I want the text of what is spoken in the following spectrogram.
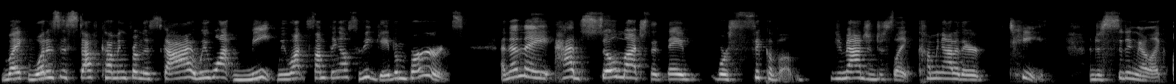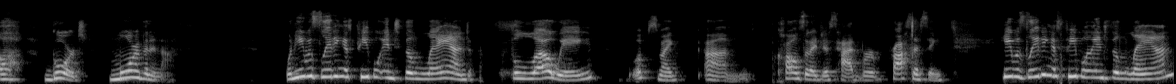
Like, what is this stuff coming from the sky? We want meat. We want something else. So he gave them birds. And then they had so much that they were sick of them. You imagine just like coming out of their teeth and just sitting there like, oh, gorged, more than enough. When he was leading his people into the land flowing, whoops, my um, calls that I just had were processing. He was leading his people into the land,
